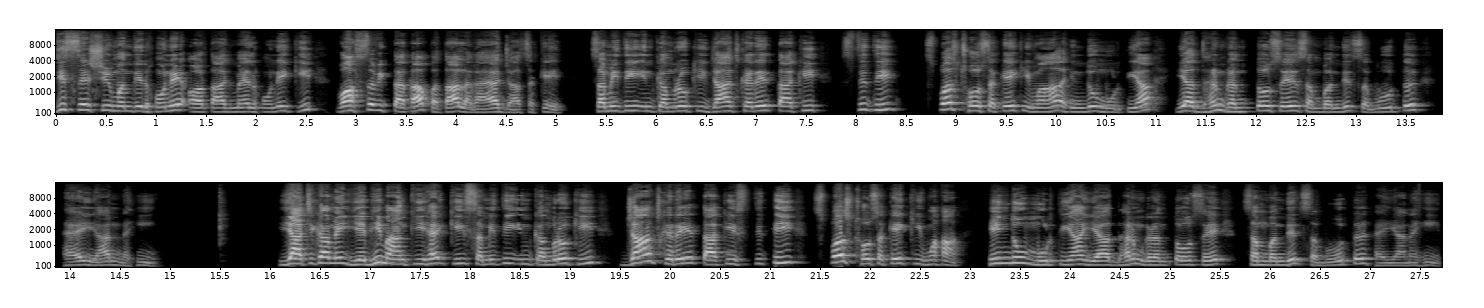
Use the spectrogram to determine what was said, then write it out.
जिससे शिव मंदिर होने और ताजमहल होने की वास्तविकता का पता लगाया जा सके। समिति इन कमरों की जाँच करे ताकि स्थिति स्पष्ट हो सके कि वहाँ हिंदू मूर्तियाँ या धर्म ग्रंथों से संबंधित सबूत है या नहीं। याचिका में यह भी मांग की है कि समिति इन कमरों की जाँच करे ताकि स्थिति स्पष्ट हो सके कि वहाँ हिंदू मूर्तियाँ या धर्म ग्रंथों से संबंधित सबूत है या नहीं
